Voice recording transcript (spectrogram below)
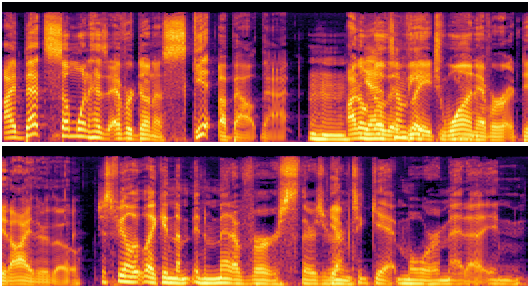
I bet someone has ever done a skit about that. Mm-hmm. I don't Yeah, know it that sounds like- VH1 ever did either, though. Just feel like in the in the metaverse, there's room to get more meta in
